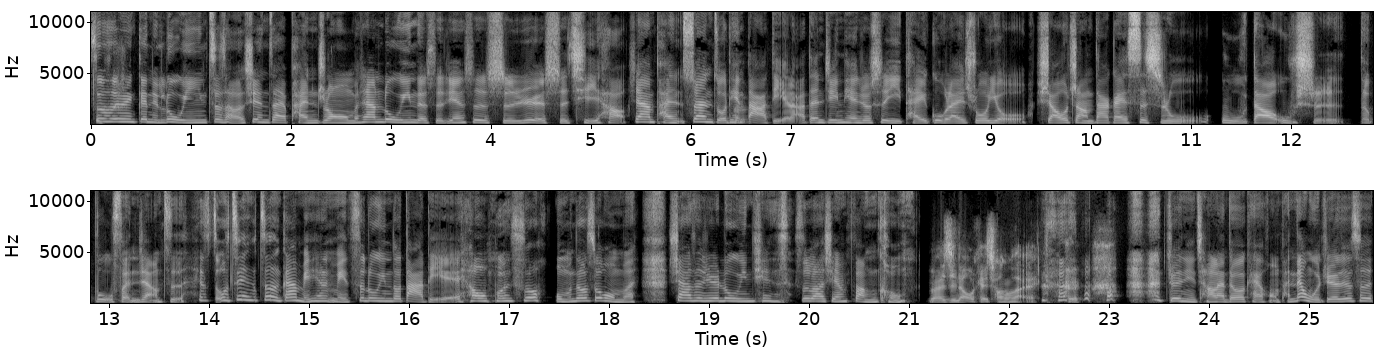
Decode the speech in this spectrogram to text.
就是因为跟你录音，至少现在盘中，我们现在录音的时间是十月十七号，现在盘虽然昨天大跌啦，但今天就是以台股来说有小涨，大概四十五五到五十。的部分这样子，我之前真的刚刚每天每次录音都大跌，我们说我们都说我们下次去录音前 是不是要先放空？没关系，那我可以常来。就是你常来都会开黄盘，但我觉得就是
